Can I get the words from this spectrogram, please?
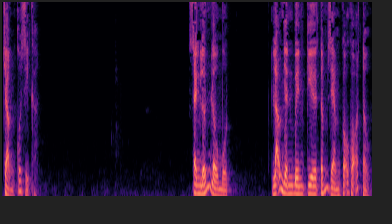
Chẳng có gì cả. Xanh lớn lầu một. Lão nhân bên kia tấm rèm gõ gõ tàu.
